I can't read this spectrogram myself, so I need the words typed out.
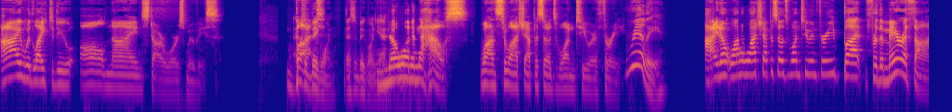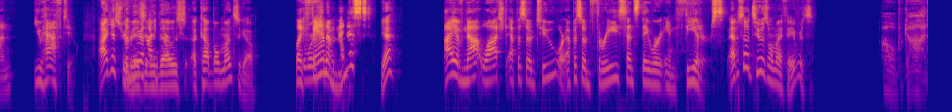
I would like to do all nine Star Wars movies. That's but a big one. That's a big one. Yeah. no one in the house wants to watch episodes one, two, or three. Really? I don't want to watch episodes one, two, and three, but for the marathon, you have to. I just For the marathon, revisited those a couple months ago. Like It works for Phantom me. Menace? Yeah. I have not watched episode two or episode three since they were in theaters. Episode two is one of my favorites. Oh God.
